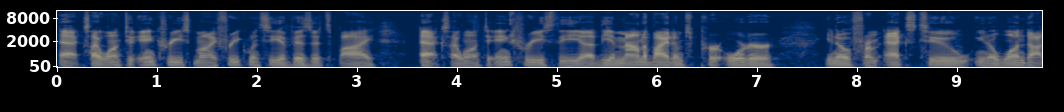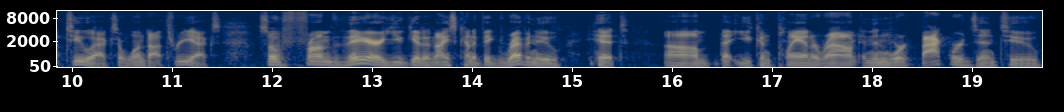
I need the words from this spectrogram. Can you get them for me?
X. I want to increase my frequency of visits by X. I want to increase the uh, the amount of items per order you know, from X to, you know, 1.2X or 1.3X. So from there, you get a nice kind of big revenue hit um, that you can plan around and then work backwards into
